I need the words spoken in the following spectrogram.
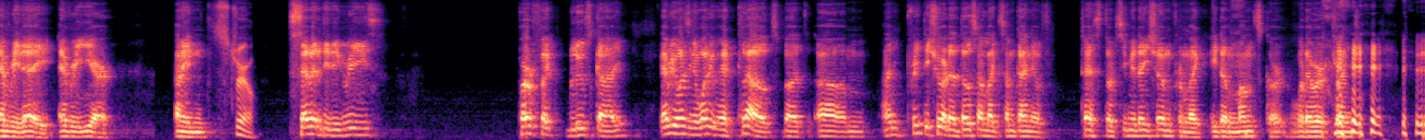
every day, every year. I mean, It's true. 70 degrees, perfect blue sky. Every once in a while you had clouds, but um, I'm pretty sure that those are like some kind of test or simulation from like Elon Musk or whatever, trying to,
